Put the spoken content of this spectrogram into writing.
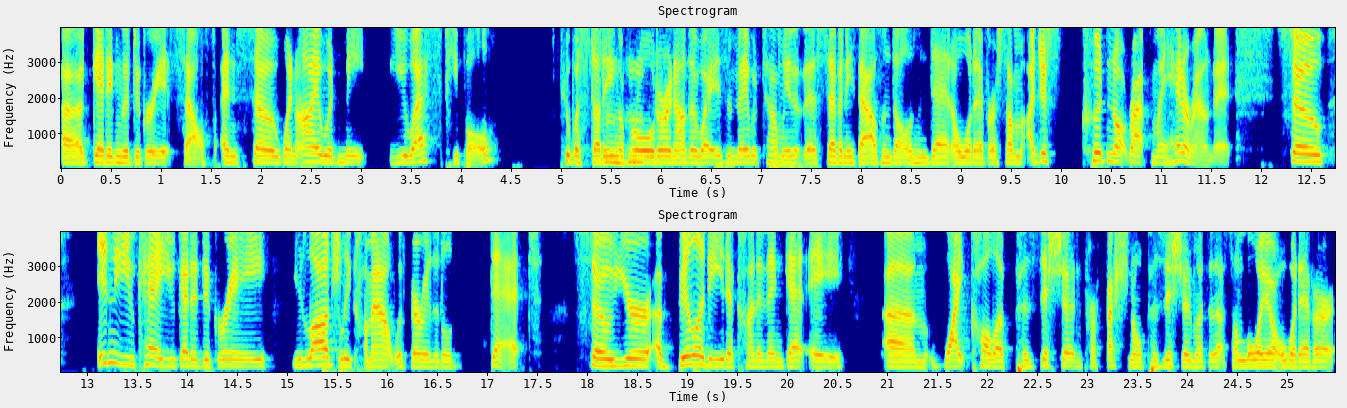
uh, getting the degree itself. And so when i would meet us people who were studying mm-hmm. abroad or in other ways and they would tell me that they're $70,000 in debt or whatever some I just could not wrap my head around it. So in the UK you get a degree you largely come out with very little debt so your ability to kind of then get a um, white collar position professional position whether that's a lawyer or whatever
